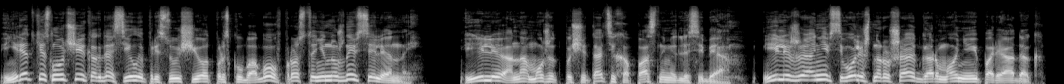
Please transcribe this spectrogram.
И нередки случаи, когда силы, присущие отпрыску богов, просто не нужны Вселенной. Или она может посчитать их опасными для себя. Или же они всего лишь нарушают гармонию и порядок.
